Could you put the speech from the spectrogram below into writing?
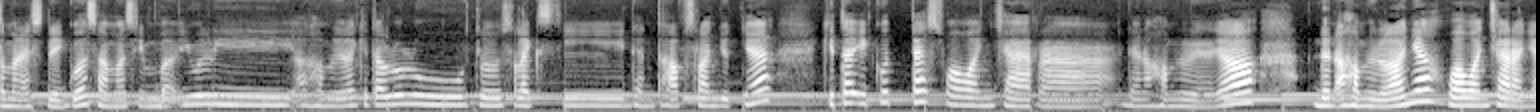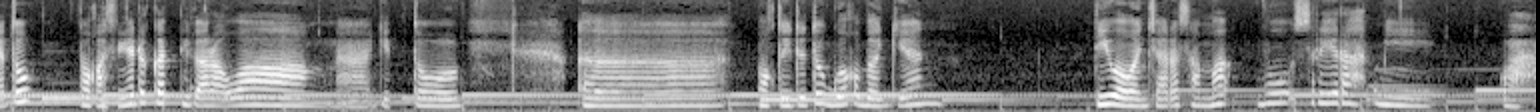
teman SD gue sama si Mbak Yuli. Alhamdulillah kita lulus lulus seleksi. Dan tahap selanjutnya kita ikut tes wawancara. Dan Alhamdulillah dan Alhamdulillahnya wawancaranya tuh lokasinya deket di Karawang. Nah gitu. Uh, waktu itu tuh gue kebagian di wawancara sama Bu Sri Rahmi. Wah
